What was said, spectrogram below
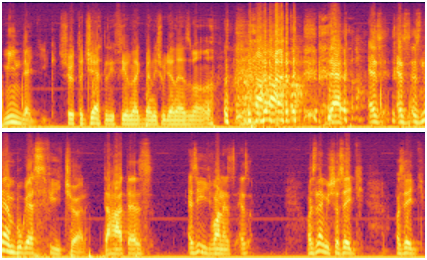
Mindegyik. Sőt, a Jet Li filmekben is ugyanez van. De ez, ez, ez nem bug, ez feature. Tehát ez, ez így van, ez, ez az nem is, az egy, az egy,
